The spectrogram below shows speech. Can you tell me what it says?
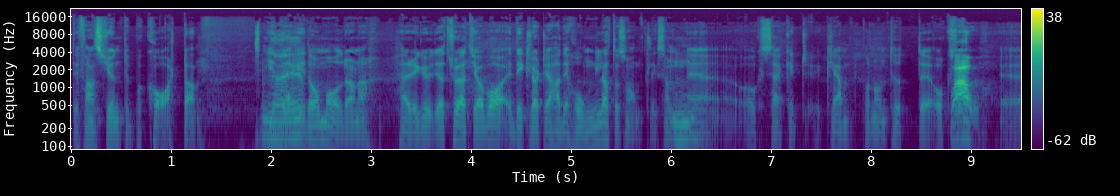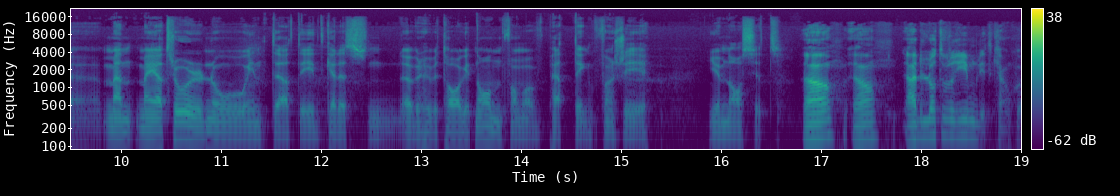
Det fanns ju inte på kartan i, de, i de åldrarna. Herregud, jag tror att jag var, det är klart jag hade hånglat och sånt liksom. Mm. Eh, och säkert klämt på någon tutte också. Wow. Eh, men, men jag tror nog inte att det idkades överhuvudtaget någon form av petting förrän i gymnasiet. Ja, ja. Ja, det låter väl rimligt kanske.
